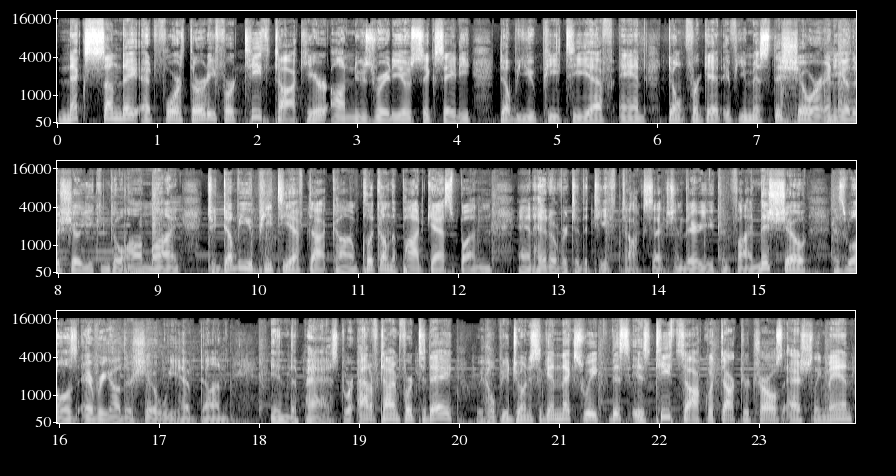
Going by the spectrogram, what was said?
next Sunday at 4.30 for Teeth Talk here on News Radio 680 WPTF. And don't forget, if you missed this show or any other show, you can go online to WPTF.com, click on the podcast button, and head over to the Teeth Talk section. There you can find this show as well as every other show we have done in the past. We're out of time for today. We hope you join us again next week. This is Teeth Talk with Dr. Charles Ashley Mann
